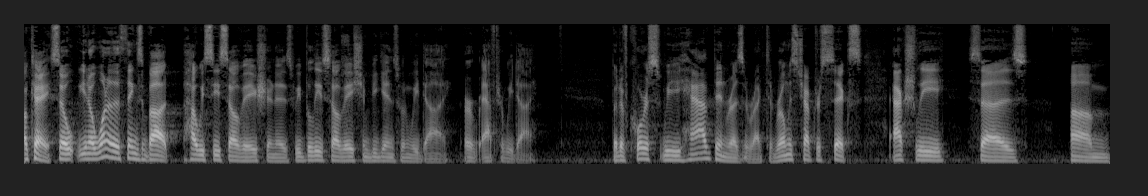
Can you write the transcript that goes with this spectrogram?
Okay, so you know one of the things about how we see salvation is we believe salvation begins when we die or after we die. But of course, we have been resurrected. Romans chapter 6 actually says um,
